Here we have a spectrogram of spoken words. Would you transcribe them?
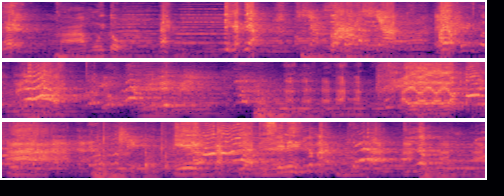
Eh, kamu itu, eh, ikat dia. Siap, siap. Ayo. Ayo, ayo, ayo. Ah, ikat dia di sini. Mau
